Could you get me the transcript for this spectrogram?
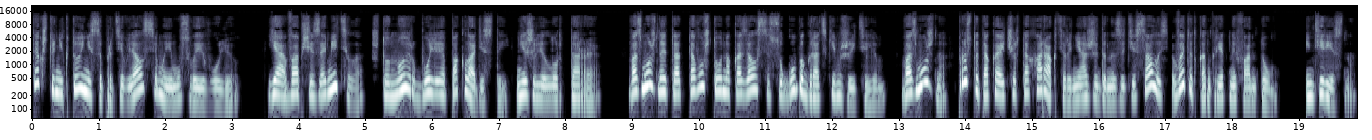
так что никто и не сопротивлялся моему своеволию. Я вообще заметила, что Нойр более покладистый, нежели лорд Торре. Возможно, это от того, что он оказался сугубо городским жителем. Возможно, просто такая черта характера неожиданно затесалась в этот конкретный фантом. Интересно,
